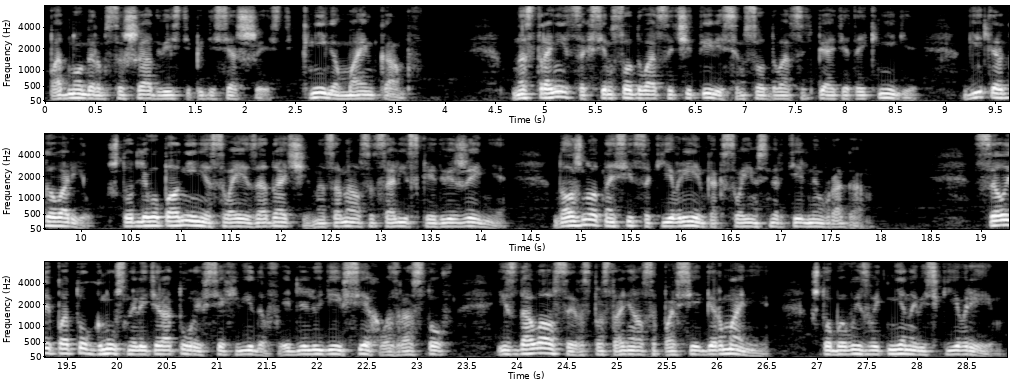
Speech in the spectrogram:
под номером США 256, книга «Майн Кампф». На страницах 724-725 этой книги Гитлер говорил, что для выполнения своей задачи национал-социалистское движение должно относиться к евреям как к своим смертельным врагам. Целый поток гнусной литературы всех видов и для людей всех возрастов издавался и распространялся по всей Германии, чтобы вызвать ненависть к евреям.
